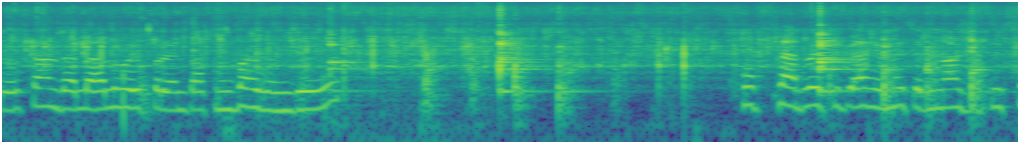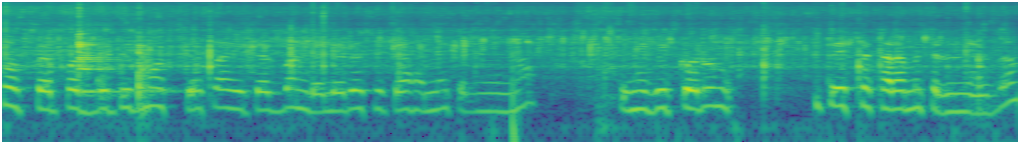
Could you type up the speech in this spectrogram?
सगळं कांदा लाल होईपर्यंत आपण भाजून घेऊ. खूप छान रेसिपी आहे मैत्रिणींना. अगदी सोप्या पद्धतीत मोजक्या साहित्यात बनलेली रेसिपी आहे मैत्रिणींना. तुम्ही बी करून टेस्ट करा मैत्रिणी एकदम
